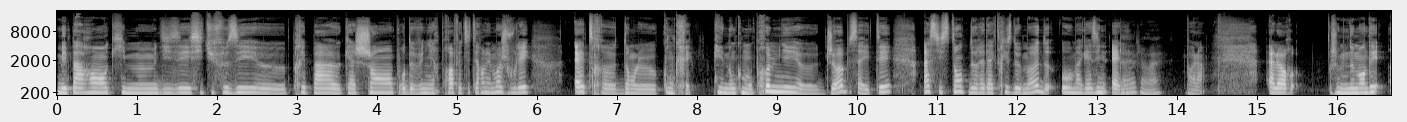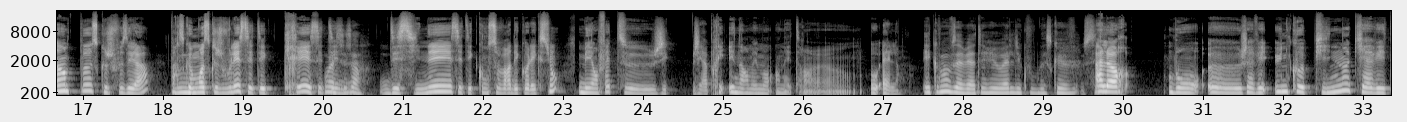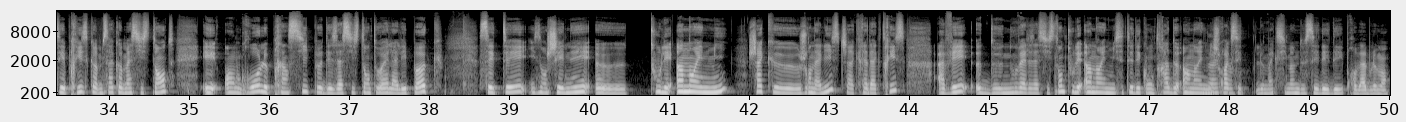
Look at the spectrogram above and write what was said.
mes parents qui me disaient si tu faisais euh, prépa cachant pour devenir prof, etc. Mais moi, je voulais être dans le concret. Et donc, mon premier job, ça a été assistante de rédactrice de mode au magazine Elle. Voilà. Alors, je me demandais un peu ce que je faisais là. Parce que moi, ce que je voulais, c'était créer, c'était dessiner, c'était concevoir des collections. Mais en fait, euh, j'ai appris énormément en étant euh, au L. Et comment vous avez atterri au L du coup? Parce que Alors, bon, euh, j'avais une copine qui avait été prise comme ça, comme assistante. Et en gros, le principe des assistantes OL à l'époque, c'était ils enchaînaient tous les un an et demi chaque euh, journaliste, chaque rédactrice avait de nouvelles assistantes tous les un an et demi. C'était des contrats de un an et demi. Je crois que c'est le maximum de CDD probablement.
